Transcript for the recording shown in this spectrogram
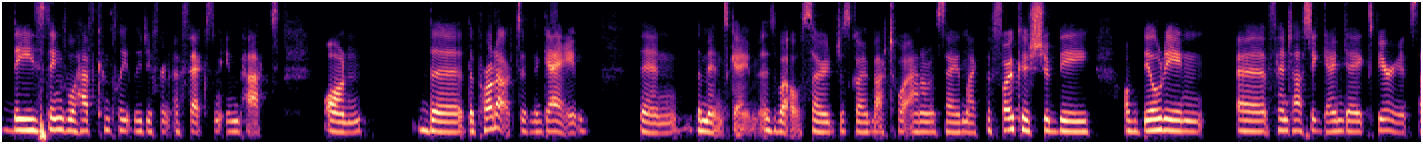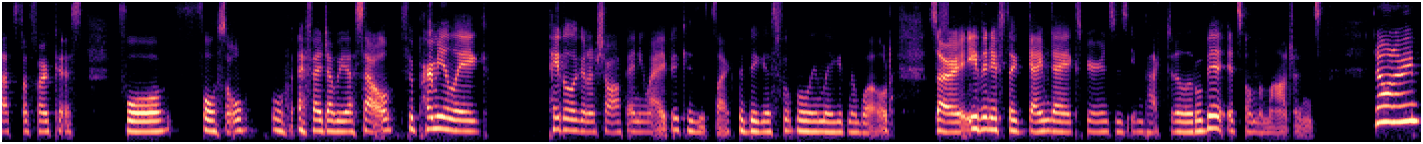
these things will have completely different effects and impacts on the the product and the game than the men's game as well. So just going back to what Anna was saying, like the focus should be on building a fantastic game day experience. That's the focus for Forsal or FAWSL. For Premier League, people are going to show up anyway because it's like the biggest footballing league in the world. So even if the game day experience is impacted a little bit, it's on the margins. You know what I mean?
